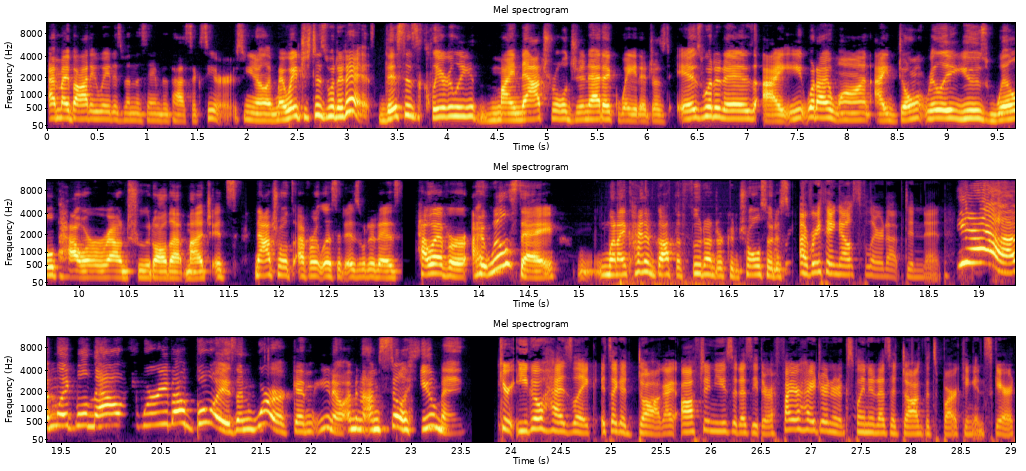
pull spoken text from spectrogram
and my body weight has been the same for the past six years. You know, like my weight just is what it is. This is clearly my natural genetic weight. It just is what it is. I eat what I want. I don't really use willpower around food all that much. It's natural. It's effortless. It is what it is. However, I will say when I kind of got the food under control, so to speak, everything else flared up, didn't it? Yeah. I'm like, well, now I worry about boys and work. And, you know, I mean, I'm still a human your ego has like it's like a dog. I often use it as either a fire hydrant or explain it as a dog that's barking and scared.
